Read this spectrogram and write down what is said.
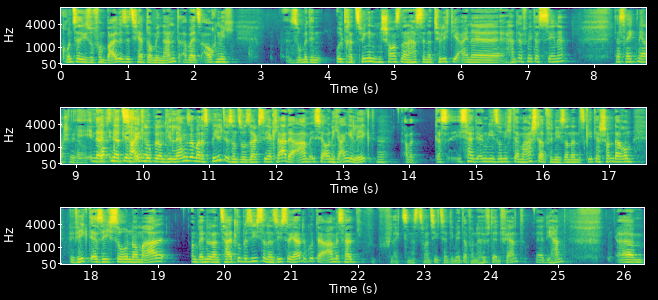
grundsätzlich so vom Ballbesitz her dominant, aber jetzt auch nicht so mit den ultra zwingenden Chancen. Dann hast du natürlich die eine Handelfmeterszene. Das regt mir auch schon wieder auf. In der, in der gesehen, Zeitlupe und je langsamer das Bild ist und so, sagst du ja klar, der Arm ist ja auch nicht angelegt, Ja. aber das ist halt irgendwie so nicht der Maßstab, finde ich, sondern es geht ja schon darum, bewegt er sich so normal und wenn du dann Zeitlupe siehst und dann siehst du, ja, gut, der Arm ist halt, vielleicht sind das 20 Zentimeter von der Hüfte entfernt, äh, die Hand, ähm,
